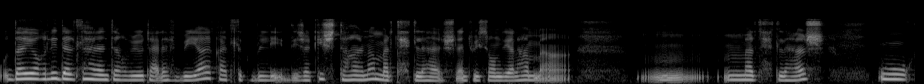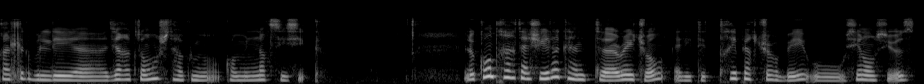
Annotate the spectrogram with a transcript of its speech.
و d'ailleurs لي دارت لها l'interview تاع ال FBI قالت لك بلي déjà كي شفتها أنا ما ارتحت لهاش l'intuition ديالها ما ما ارتحت لهاش. وقالت لك باللي directement شفتها comme narcissique le contraire تاع شيلا كانت ريتشل elle était très perturbée و silencieuse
